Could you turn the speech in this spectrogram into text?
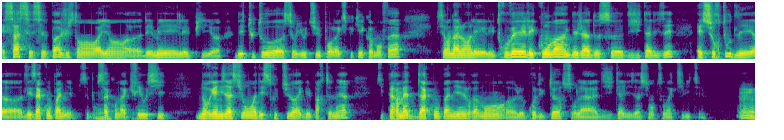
Et ça, c'est pas juste en envoyant euh, des mails et puis des tutos sur YouTube pour leur expliquer comment faire. C'est en allant les, les, trouver, les convaincre déjà de se digitaliser et surtout de les, de les accompagner. C'est pour ça mmh. qu'on a créé aussi une organisation et des structures avec des partenaires qui permettent d'accompagner vraiment euh, le producteur sur la digitalisation de son activité. Hmm.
